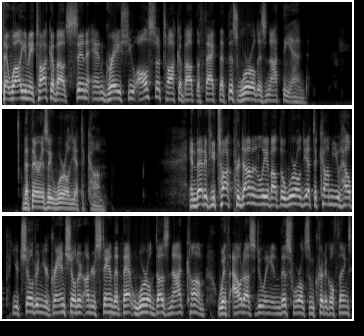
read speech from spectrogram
That while you may talk about sin and grace, you also talk about the fact that this world is not the end that there is a world yet to come. And that if you talk predominantly about the world yet to come, you help your children, your grandchildren understand that that world does not come without us doing in this world some critical things,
